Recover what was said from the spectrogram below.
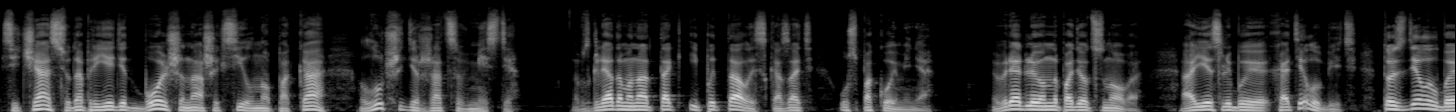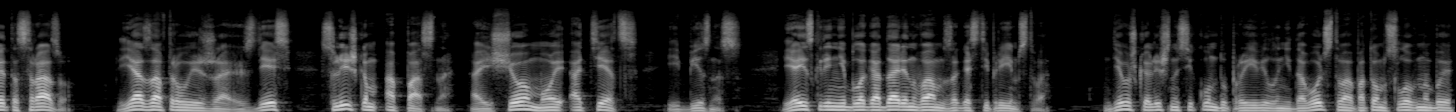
Сейчас сюда приедет больше наших сил, но пока лучше держаться вместе». Взглядом она так и пыталась сказать «успокой меня». Вряд ли он нападет снова. А если бы хотел убить, то сделал бы это сразу. Я завтра уезжаю. Здесь слишком опасно. А еще мой отец и бизнес. Я искренне благодарен вам за гостеприимство». Девушка лишь на секунду проявила недовольство, а потом словно бы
